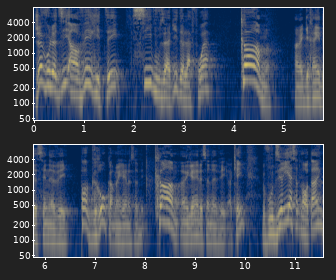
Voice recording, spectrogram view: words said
Je vous le dis en vérité, si vous aviez de la foi comme un grain de sénévé, pas gros comme un grain de sénévé, comme un grain de sénévé, OK? Vous diriez à cette montagne,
